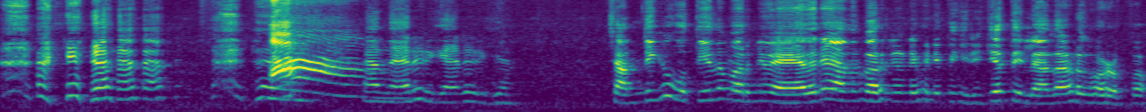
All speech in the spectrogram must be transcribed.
ആ നേരെ ഇരിക്കാം നേരെ ഇരിക്കാം. ചന്തിക്ക് കുത്തിയെന്ന് പറഞ്ഞു വേദനയാന്ന് പറഞ്ഞിട്ട് പിന്നെ ഇപ്പൊ ഇരിക്കത്തില്ല അതാണ് കുഴപ്പം.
